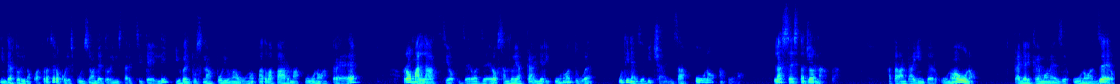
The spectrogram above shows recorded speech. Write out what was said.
Inter Torino 4-0 con l'espulsione del torinista Rizzitelli, Juventus Napoli 1-1, Padova Parma 1-3, Roma Lazio 0-0, Sampdoria Cagliari 1-2, Udinese Vicenza 1-1. La sesta giornata. Atalanta Inter 1-1, Cagliari Cremonese 1-0,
